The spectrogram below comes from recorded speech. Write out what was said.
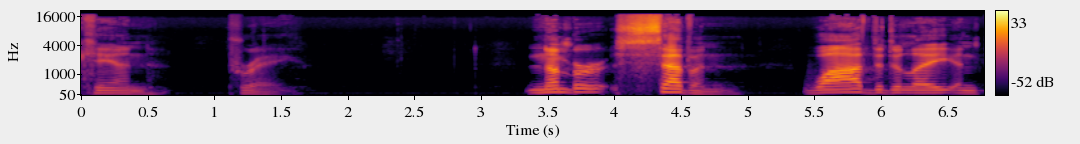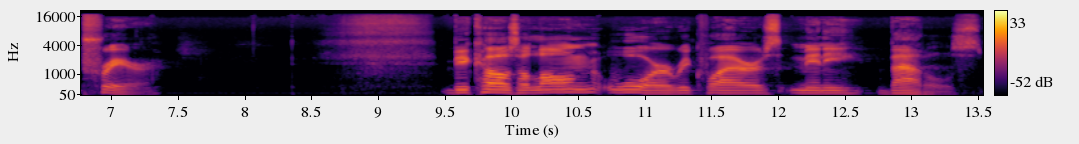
can pray. Number seven, why the delay in prayer? Because a long war requires many battles.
